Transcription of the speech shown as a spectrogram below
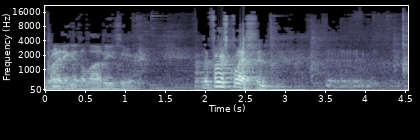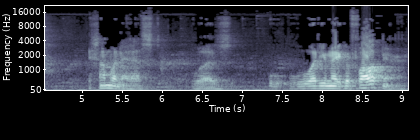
writing it a lot easier. The first question someone asked was, what do you make of Faulkner?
